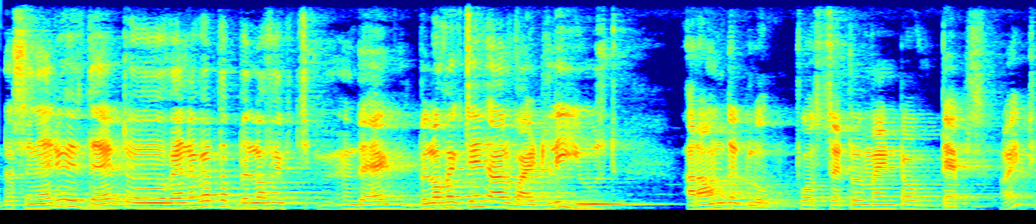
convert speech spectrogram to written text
the scenario is that uh, whenever the bill of the bill of exchange are widely used around the globe for settlement of debts right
